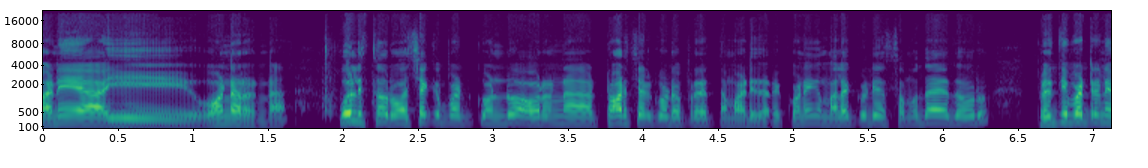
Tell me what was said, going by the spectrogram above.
ಮನೆಯ ಈ ಓನರನ್ನು ಪೊಲೀಸ್ನವರು ವಶಕ್ಕೆ ಪಟ್ಕೊಂಡು ಅವರನ್ನು ಟಾರ್ಚರ್ ಕೊಡೋ ಪ್ರಯತ್ನ ಮಾಡಿದ್ದಾರೆ. ಕೊನೆಗೆ ಮಲಕುಡಿಯ ಸಮುದಾಯದವರು ಪ್ರತಿಭಟನೆ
